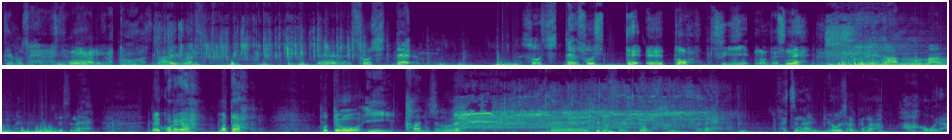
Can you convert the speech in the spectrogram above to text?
でございましたねありがとうございます、えー、そしてそしてそしてえっ、ー、と次のですね「らんまん」ですね、えこれがまたとてもいい感じのね、えー、広瀬涼子さんですかね、切ない病弱な母親。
